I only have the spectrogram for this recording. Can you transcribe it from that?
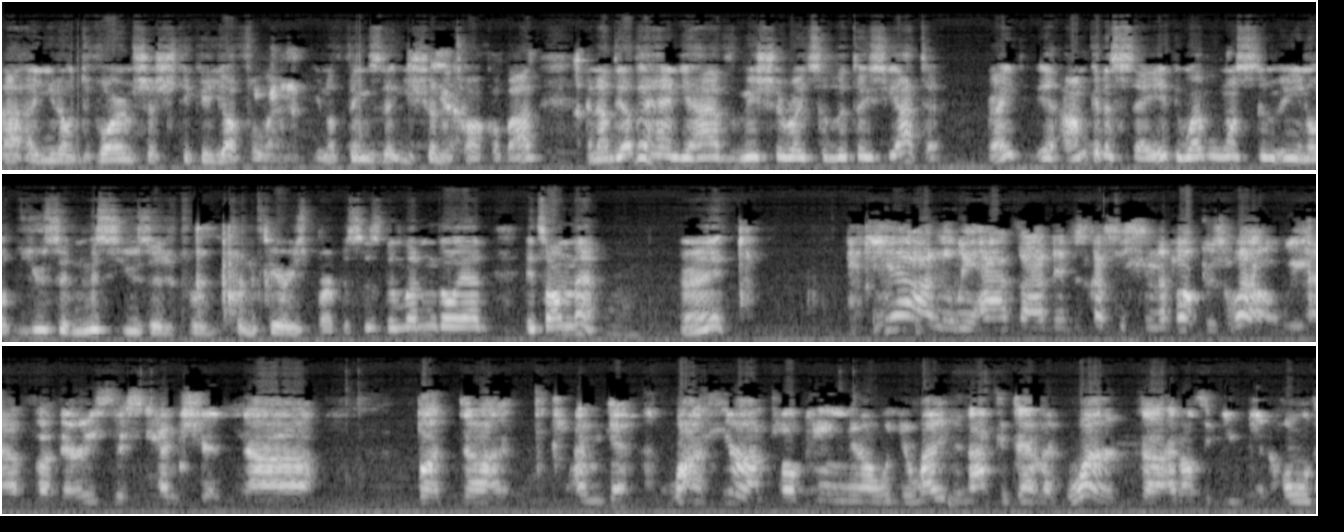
uh, you know, dvorim shashtika yafalim, you know, things that you shouldn't talk about, and on the other hand, you have misha writes a right? I'm going to say it. Whoever wants to, you know, use it, misuse it for, for nefarious purposes, then let them go ahead. It's on them, right? Yeah, I mean, we have, uh, they discuss this in the book as well. We have, uh, there is this tension, uh, but uh, I'm getting well here. I'm talking. You know, when you write an academic work, uh, I don't think you can hold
